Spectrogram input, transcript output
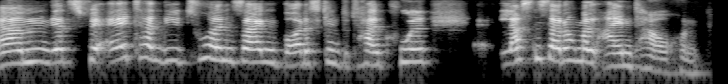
Ähm, jetzt für Eltern, die zuhören und sagen, boah, das klingt total cool, lass uns da doch mal eintauchen.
